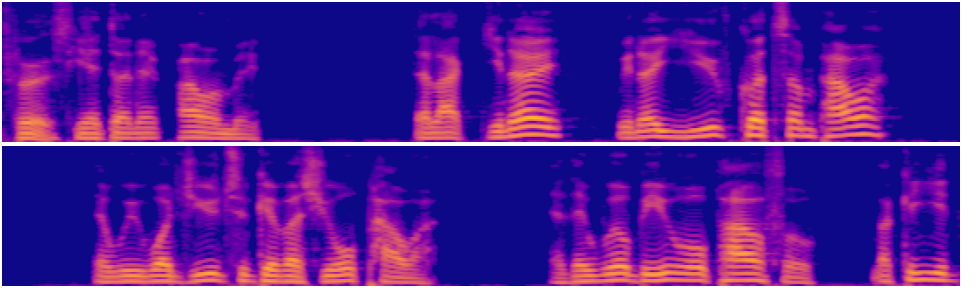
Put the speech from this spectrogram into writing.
first. Yeah, don't have power, mate. They're like, you know, we know you've got some power, and we want you to give us your power, and then we'll be all powerful. Like, are you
